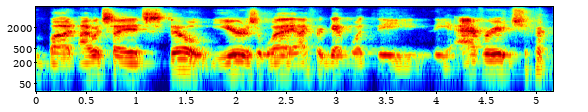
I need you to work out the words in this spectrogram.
but I would say it's still years away. I forget what the the average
